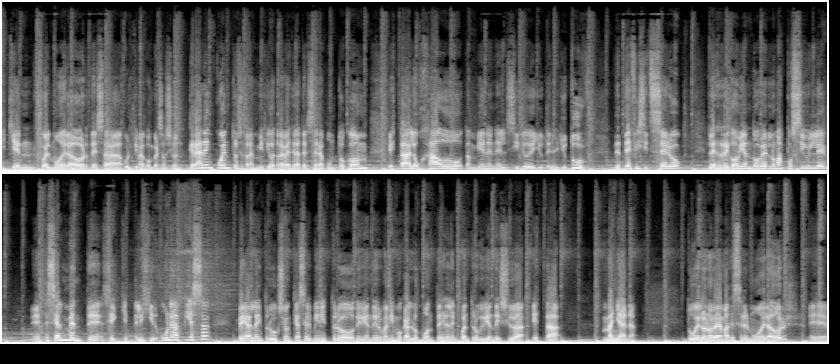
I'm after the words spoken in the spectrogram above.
y quien fue el moderador de esa última conversación. Gran encuentro, se transmitió a través de la tercera.com, está alojado también en el sitio de en el YouTube de Déficit Cero. Les recomiendo ver lo más posible, especialmente si hay que elegir una pieza. Vean la introducción que hace el ministro de Vivienda y Urbanismo Carlos Montes en el encuentro Vivienda y Ciudad esta mañana. Tuve el honor además de ser el moderador eh,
